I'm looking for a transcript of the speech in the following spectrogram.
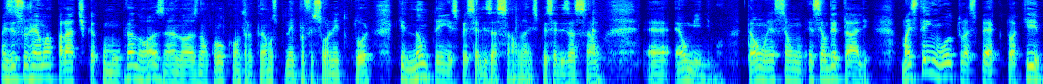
Mas isso já é uma prática comum para nós. Né? Nós não contratamos nem professor nem tutor que não tem especialização. Né? Especialização é, é o mínimo. Então, esse é um, esse é um detalhe. Mas tem um outro aspecto aqui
